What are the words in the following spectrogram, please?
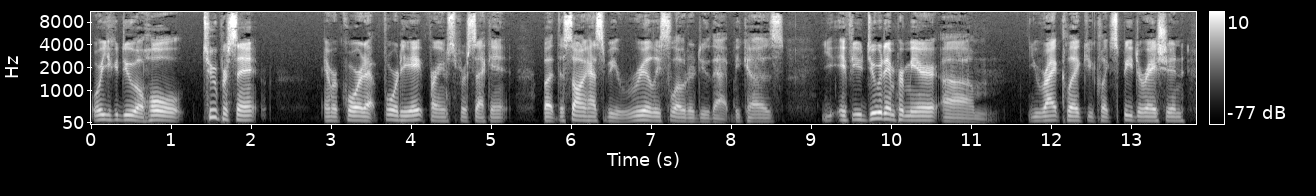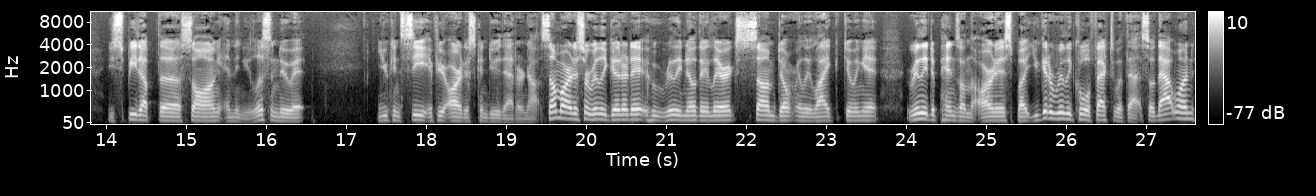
Or you could do a whole 2% and record at 48 frames per second. But the song has to be really slow to do that because if you do it in Premiere, um, you right click, you click speed duration, you speed up the song, and then you listen to it you can see if your artist can do that or not. Some artists are really good at it who really know their lyrics. Some don't really like doing it. It really depends on the artist, but you get a really cool effect with that. So that one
